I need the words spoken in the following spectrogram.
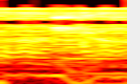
Mengatakannya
